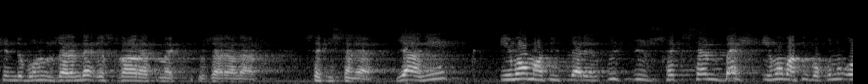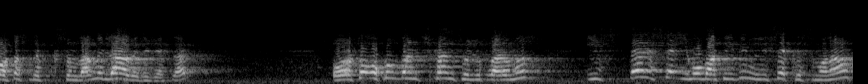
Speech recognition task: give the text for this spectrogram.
Şimdi bunun üzerinde ısrar etmek üzereler. 8 sene. Yani İmam Hatiplerin 385 İmam Hatip okulunun orta sınıf kısımlarını lav edecekler. Ortaokuldan çıkan çocuklarımız isterse İmam Hatip'in lise kısmına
